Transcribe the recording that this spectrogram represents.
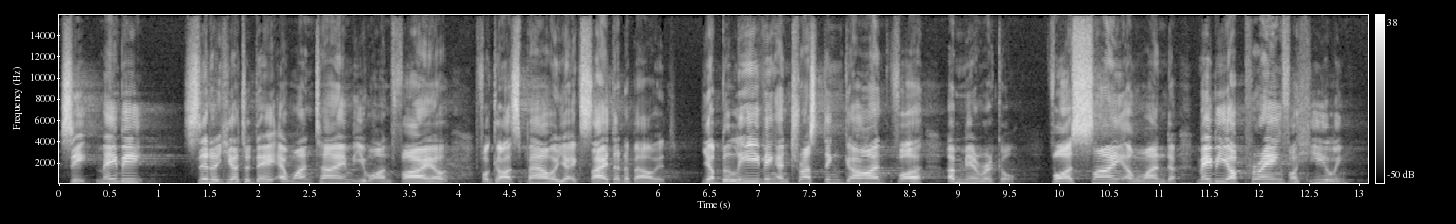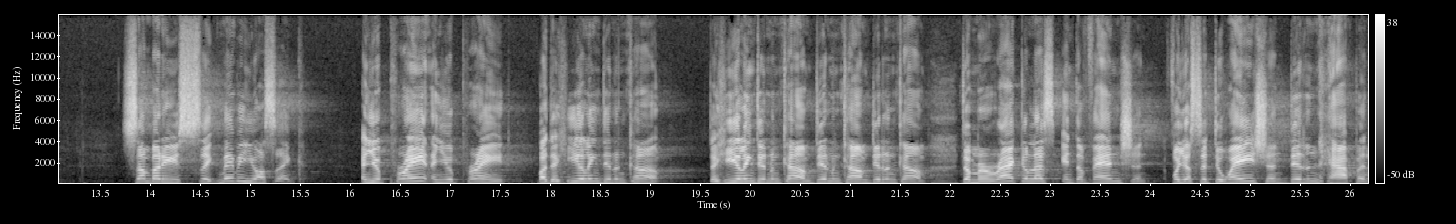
See, maybe seated here today, at one time you were on fire for God's power, you're excited about it. You're believing and trusting God for a miracle, for a sign, a wonder. Maybe you're praying for healing. Somebody is sick. Maybe you're sick. And you prayed and you prayed, but the healing didn't come. The healing didn't come, didn't come, didn't come. The miraculous intervention for your situation didn't happen.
